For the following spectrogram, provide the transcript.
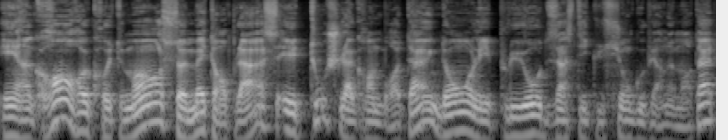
et un grand recrutement se met en place et touche la Grande-Bretagne, dont les plus hautes institutions gouvernementales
